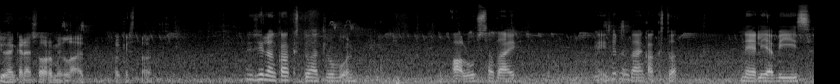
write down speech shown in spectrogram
yhden käden sormilla, että oikeastaan. Silloin 2000-luvun alussa tai niin silloin jotain 2004-2005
